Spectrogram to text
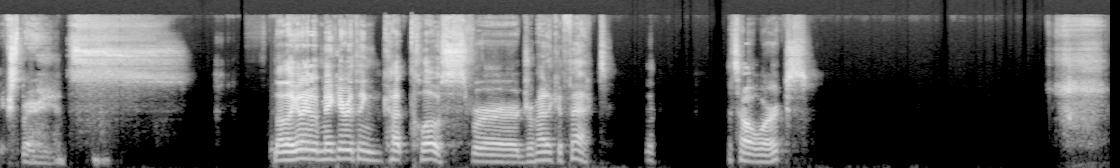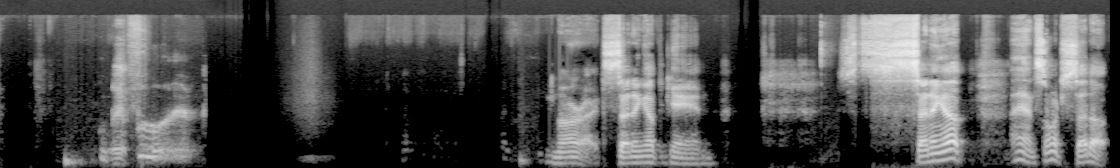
Experience. No, they're gonna make everything cut close for dramatic effect. That's how it works. All right, setting up game. Setting up. Man, so much setup.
